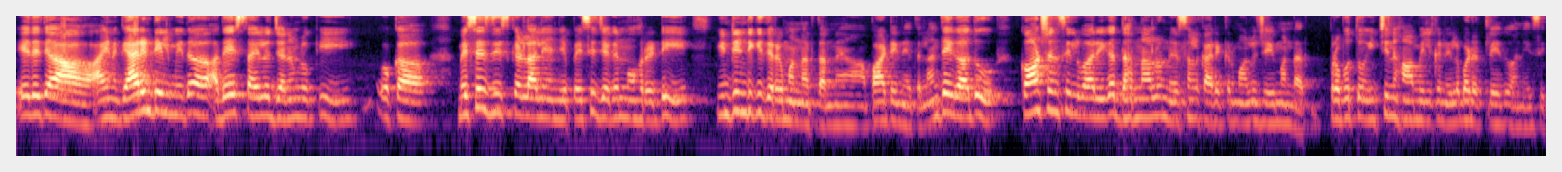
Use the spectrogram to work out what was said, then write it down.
ఏదైతే ఆయన గ్యారంటీల మీద అదే స్థాయిలో జనంలోకి ఒక మెసేజ్ తీసుకెళ్ళాలి అని చెప్పేసి జగన్మోహన్ రెడ్డి ఇంటింటికి తిరగమన్నారు తన పార్టీ నేతలు అంతేకాదు కాన్స్టెన్సీల వారీగా ధర్నాలు నిరసనల కార్యక్రమాలు చేయమన్నారు. ప్రభుత్వం ఇచ్చిన హామీలకు నిలబడట్లేదు అనేసి.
